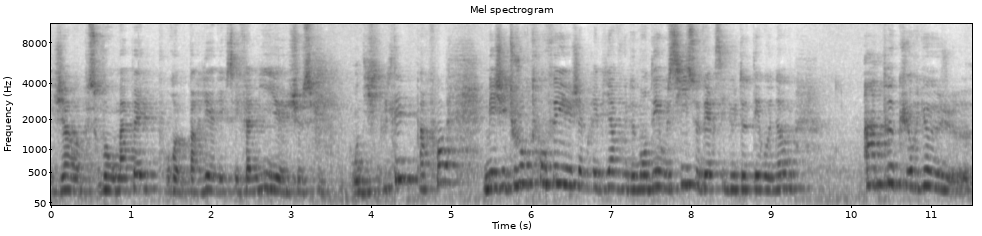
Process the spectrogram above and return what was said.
déjà, souvent, on m'appelle pour parler avec ces familles, je suis en difficulté parfois, mais j'ai toujours trouvé, j'aimerais bien vous demander aussi ce verset du Deutéronome un peu curieux.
